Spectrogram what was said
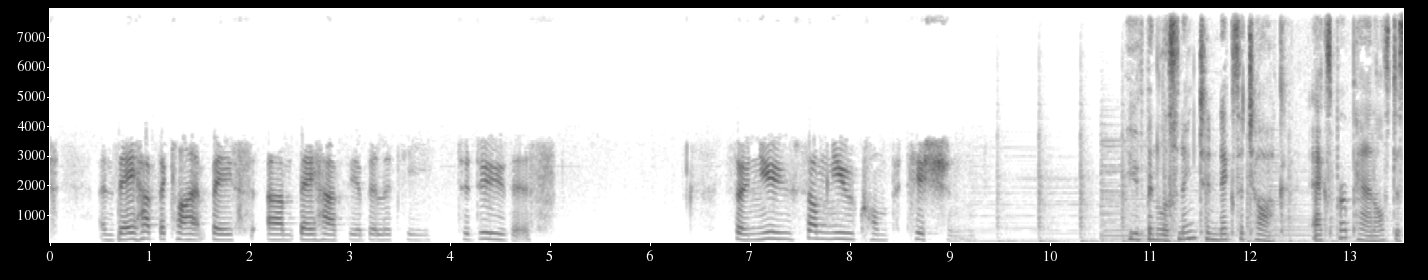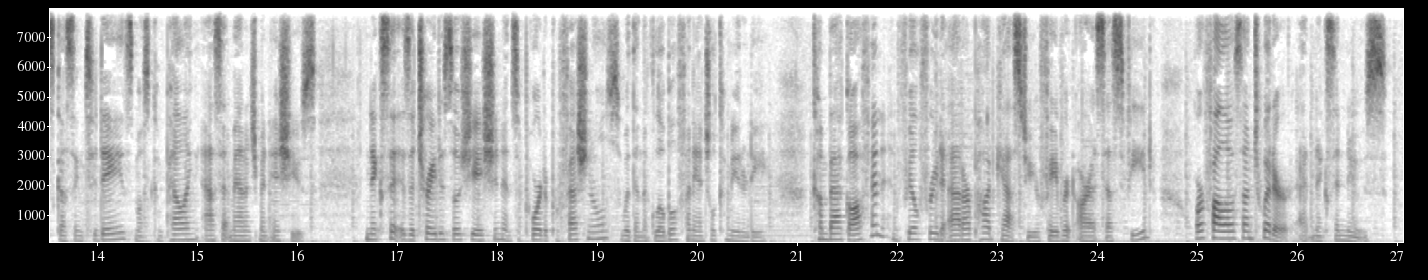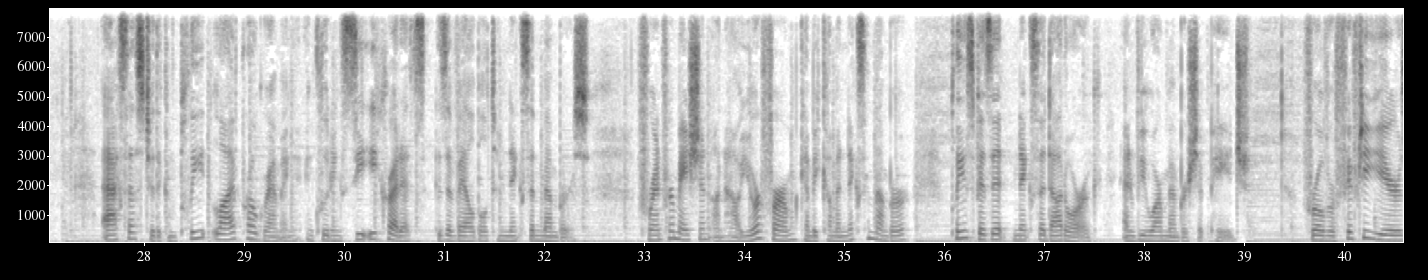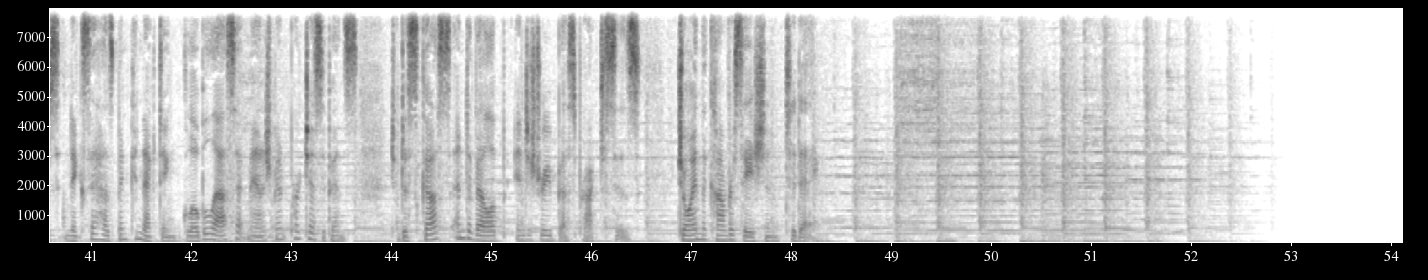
and they have the client base, um, they have the ability to do this. So new, some new competition. You've been listening to NICSA Talk expert panels discussing today's most compelling asset management issues. NICSA is a trade association in support of professionals within the global financial community. Come back often and feel free to add our podcast to your favorite RSS feed or follow us on Twitter at NICSA News. Access to the complete live programming, including CE credits, is available to NICSA members. For information on how your firm can become a NICSA member, please visit nicsa.org and view our membership page. For over 50 years, NICSA has been connecting global asset management participants to discuss and develop industry best practices. Join the conversation today.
